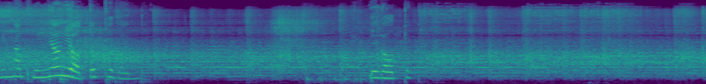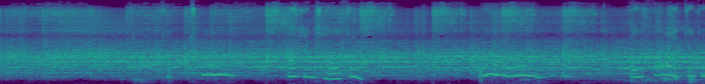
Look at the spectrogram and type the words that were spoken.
민나 공룡이 어떻게 된다. 얘가 어떻게? 하긴 잘하죠? 오, 오. 아니, 살아있잖아.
